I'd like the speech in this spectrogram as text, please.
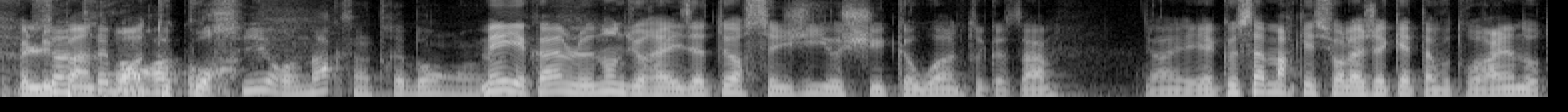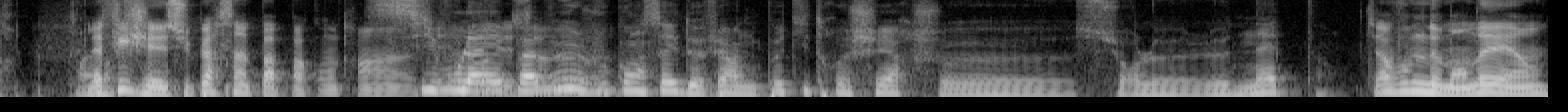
S'appelle Lupin très 3, bon tout court. remarque c'est un très bon. euh, Mais il y a quand même le nom du réalisateur, Seiji Yoshikawa, un truc comme ça. Ouais, Il y a que ça marqué sur la jaquette, hein, vous trouverez rien d'autre. voilà. L'affiche est super sympa par contre. hein. Si vous beau l'avez pas vu, de- je vous conseille de faire une petite recherche euh, sur le, le net Tiens, vous me demandez. Hein.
